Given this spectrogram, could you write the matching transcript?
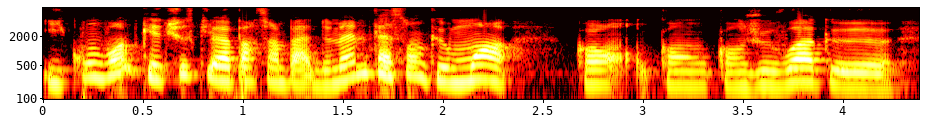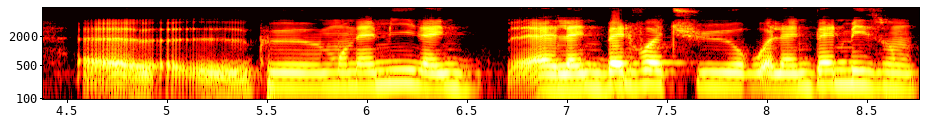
Il convoite quelque chose qui lui appartient pas. De même façon que moi, quand, quand, quand je vois que, euh, que mon amie a, une, elle a une belle voiture ou elle a une belle maison,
